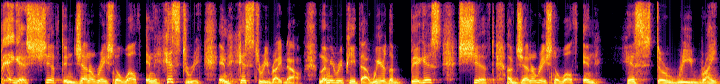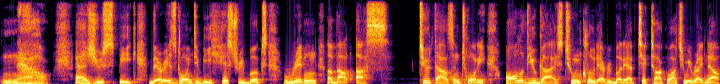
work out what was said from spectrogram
biggest shift in generational wealth in history, in history right now. Let me repeat that. We are the biggest shift of generational wealth in history right now as you speak. There is going to be history books written about us. 2020, all of you guys, to include everybody, I have TikTok watching me right now.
